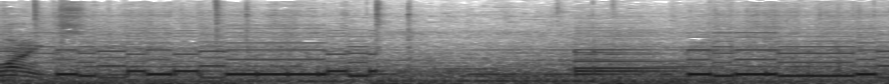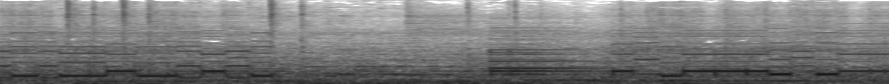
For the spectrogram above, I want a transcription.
Sure is a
